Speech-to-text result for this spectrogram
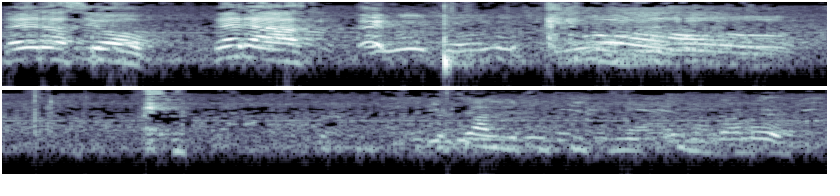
Teraz ją! Teraz! Michał, spécial les petits.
